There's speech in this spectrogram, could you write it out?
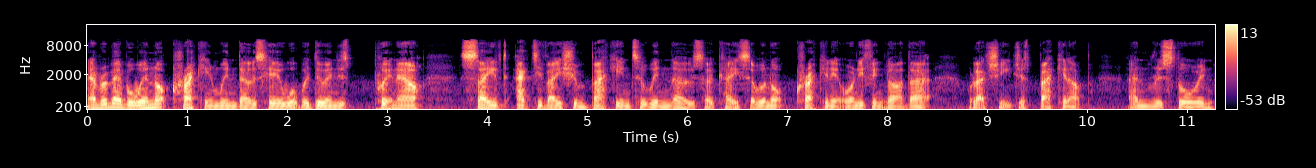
Now remember we're not cracking Windows here. What we're doing is putting our saved activation back into Windows okay? So we're not cracking it or anything like that. We're actually just backing up and restoring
